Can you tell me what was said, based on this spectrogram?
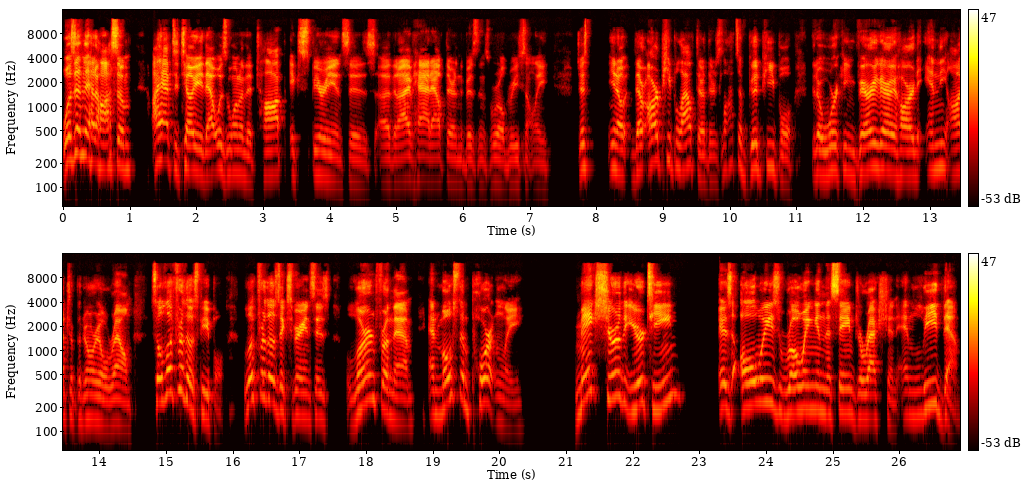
wasn't that awesome I have to tell you, that was one of the top experiences uh, that I've had out there in the business world recently. Just, you know, there are people out there, there's lots of good people that are working very, very hard in the entrepreneurial realm. So look for those people, look for those experiences, learn from them. And most importantly, make sure that your team is always rowing in the same direction and lead them.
